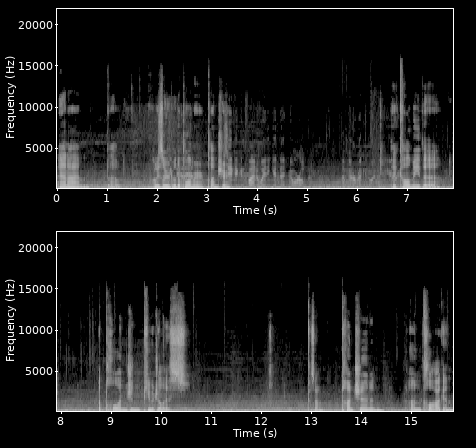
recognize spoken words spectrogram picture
and I'm a wizard with a plumber, plunger. if you can find a way to get that door open. I'm gonna reconnoiter the They call me the the plunging pugilist. Cause I'm punching and unclogging.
